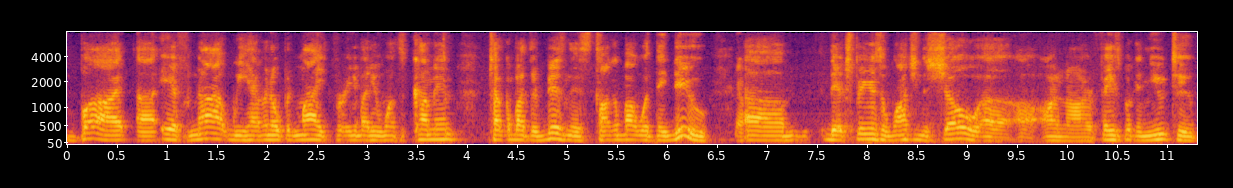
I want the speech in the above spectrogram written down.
But uh, if not, we have an open mic for anybody who wants to come in, talk about their business, talk about what they do, Yeah. um, their experience of watching the show uh, uh, on our Facebook and YouTube.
